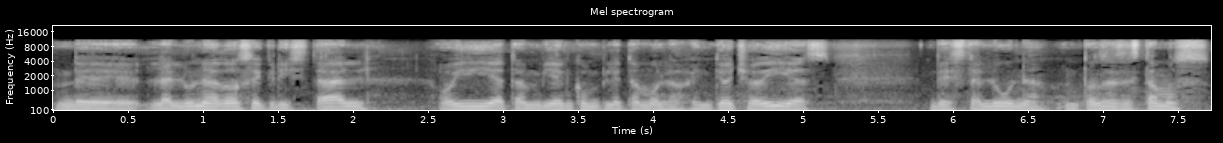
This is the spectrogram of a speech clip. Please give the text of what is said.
de la luna 12 cristal, hoy día también completamos los 28 días de esta luna. Entonces estamos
